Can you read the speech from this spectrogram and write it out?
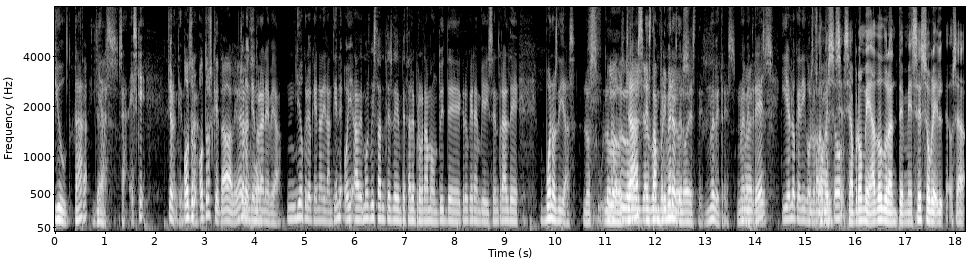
Utah Jazz. Jazz. O sea, es que yo no entiendo. Otro- o sea, otros qué tal, ¿eh? yo no Ojo. entiendo la NBA. Yo creo que nadie la entiende. Hoy hemos visto antes de empezar el programa un tuit de, creo que era NBA Central, de buenos días. Los, los Lo- los Jazz Jazz están primeros del oeste. 9-3. 9-3. 9-3. Y es lo que digo. Los se, se ha bromeado durante meses sobre el, o sea,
